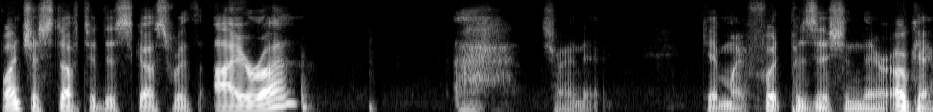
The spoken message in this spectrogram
Bunch of stuff to discuss with Ira. Ah, trying to get my foot position there. Okay.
